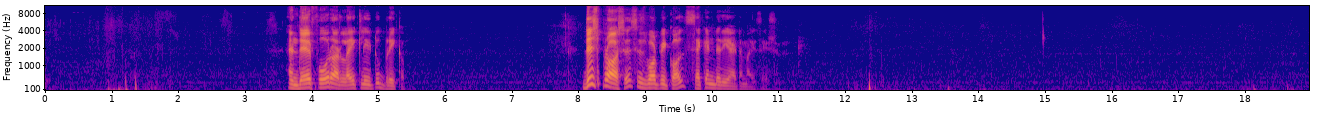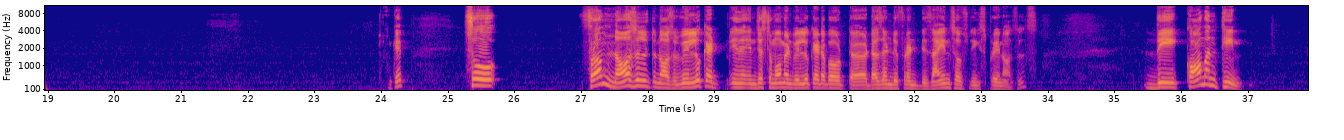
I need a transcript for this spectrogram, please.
and therefore, are likely to break up. This process is what we call secondary atomization. Okay. So, from nozzle to nozzle, we will look at in, in just a moment, we will look at about a dozen different designs of these spray nozzles. The common theme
